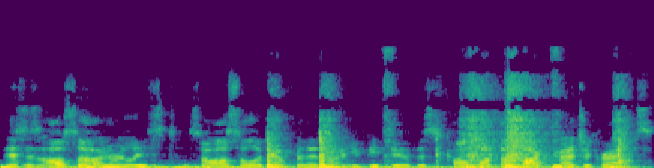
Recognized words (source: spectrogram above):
This is also unreleased, so also look out for this on EP2. This is called What the Fuck Magic Rats.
